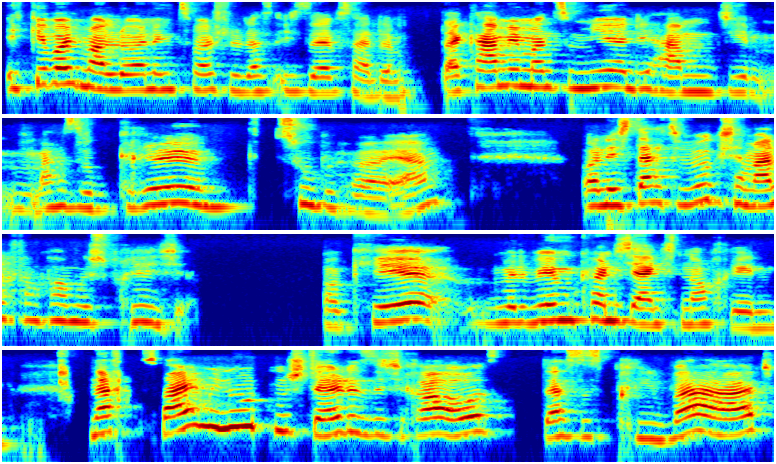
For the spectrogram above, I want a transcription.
ich gebe euch mal Learning zum Beispiel, das ich selbst hatte. Da kam jemand zu mir, die haben, die machen so Grillzubehör, ja. Und ich dachte wirklich am Anfang vom Gespräch, okay, mit wem könnte ich eigentlich noch reden? Nach zwei Minuten stellte sich raus, dass es privat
